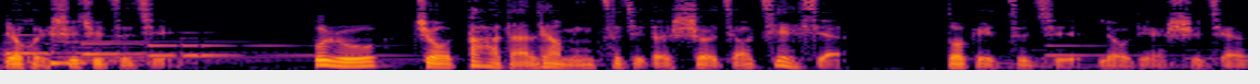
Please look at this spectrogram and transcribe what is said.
又会失去自己。不如就大胆亮明自己的社交界限，多给自己留点时间。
